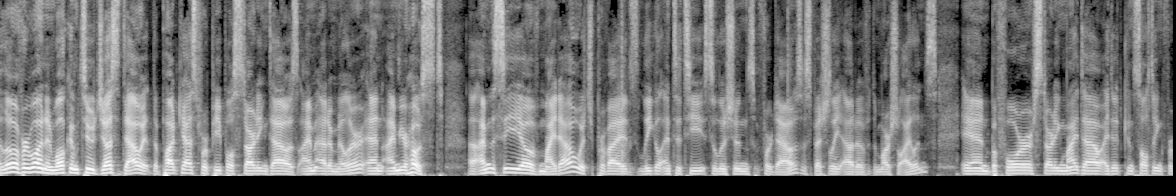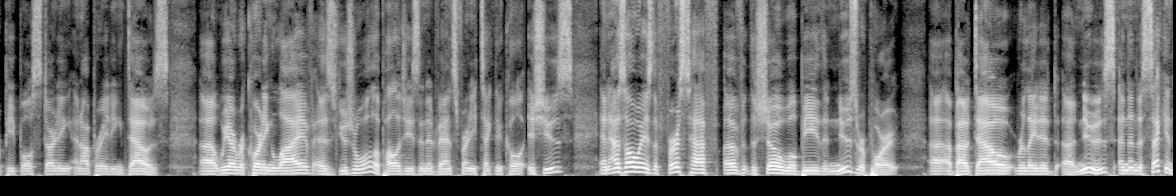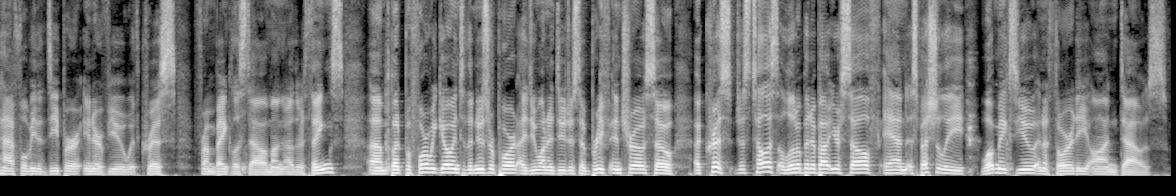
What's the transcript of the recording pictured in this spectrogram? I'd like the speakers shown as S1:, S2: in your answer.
S1: Hello, everyone, and welcome to Just DAO It, the podcast for people starting DAOs. I'm Adam Miller, and I'm your host. Uh, I'm the CEO of MIDAO, which provides legal entity solutions for DAOs, especially out of the Marshall Islands. And before starting MIDAO, I did consulting for people starting and operating DAOs. Uh, we are recording live as usual. Apologies in advance for any technical issues. And as always, the first half of the show will be the news report uh, about DAO related uh, news. And then the second half will be the deeper interview with Chris from Bankless DAO, among other things. Um, but before we go into the news report, I do want to do just a brief intro. So, uh, Chris, just tell us a little bit about yourself and especially what makes you an authority on DAOs.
